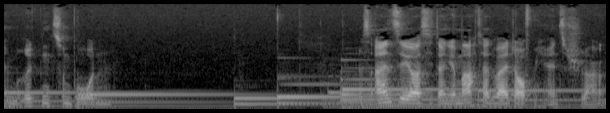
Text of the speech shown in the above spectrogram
Im Rücken zum Boden. Das Einzige, was ich dann gemacht hat, weiter auf mich einzuschlagen.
